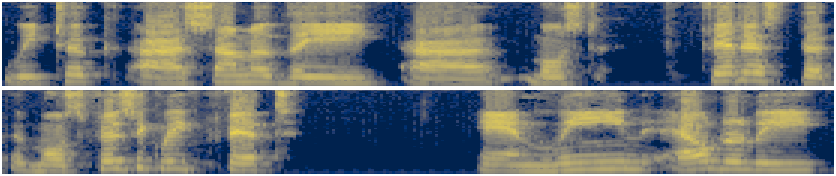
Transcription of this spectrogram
we took uh, some of the uh, most fittest, the, the most physically fit and lean elderly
